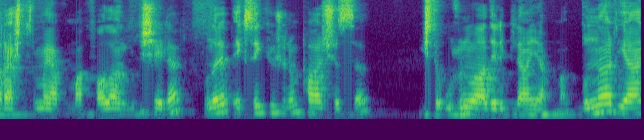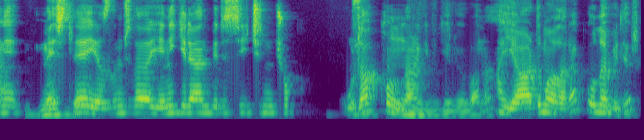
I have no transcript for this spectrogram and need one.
araştırma yapmak falan gibi şeyler. Bunlar hep execution'ın parçası. İşte uzun vadeli plan yapmak. Bunlar yani mesleğe, yazılımcılığa yeni giren birisi için çok uzak konular gibi geliyor bana. Ha, yardım alarak olabilir.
